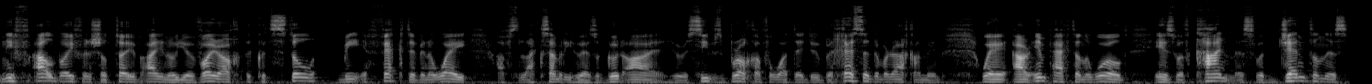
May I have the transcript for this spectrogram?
nif'al boifen shel tov ainu yevoirach, it could still be effective in a way of like somebody who has a good eye, who receives bracha for what they do, where our impact on the world is with kindness, with gentleness,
